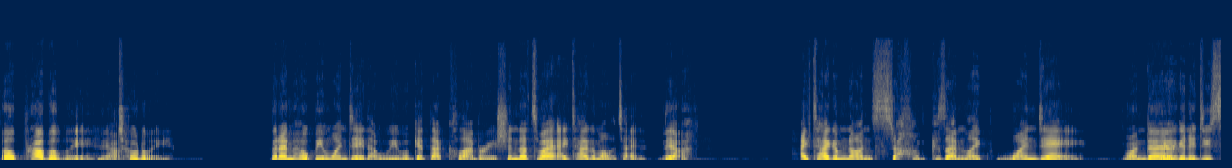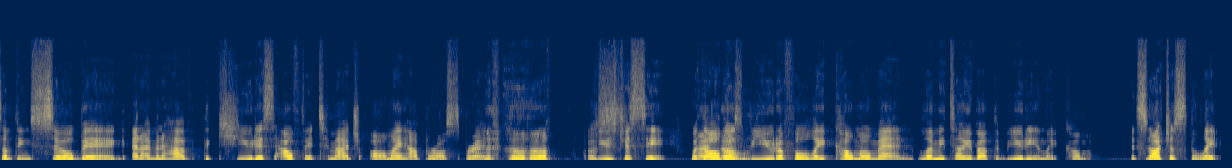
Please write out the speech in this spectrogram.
oh, probably. Yeah. Totally. But I'm hoping one day that we will get that collaboration. That's why I tag them all the time. Yeah. I tag them nonstop because I'm like, one day One day. we're going to do something so big and I'm going to have the cutest outfit to match all my Aperol spread. you just see with I all those beautiful Lake Como men. Let me tell you about the beauty in Lake Como. It's not just the lake.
